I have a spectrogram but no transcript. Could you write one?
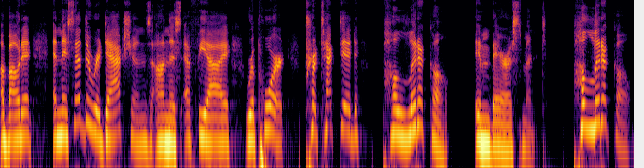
about it. And they said the redactions on this FBI report protected political embarrassment. Political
